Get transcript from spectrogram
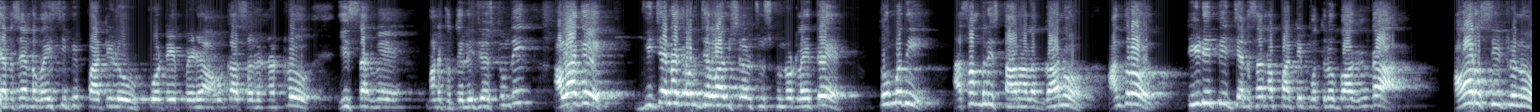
జనసేన వైసీపీ పార్టీలు పోటీ పడే అవకాశాలు ఉన్నట్లు ఈ సర్వే మనకు తెలియజేస్తుంది. అలాగే విజయనగరం జిల్లా విషయాలు చూసుకున్నట్లయితే తొమ్మిది అసెంబ్లీ స్థానాలకు గాను అందులో టీడీపీ జనసేన పార్టీ పొత్తులో భాగంగా ఆరు సీట్లను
